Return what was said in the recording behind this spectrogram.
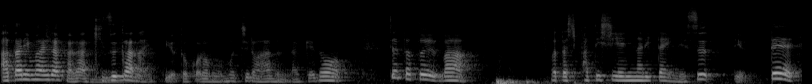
当たり前だから気づかないっていうところももちろんあるんだけどじゃあ例えば「私パティシエになりたいんです」って言って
